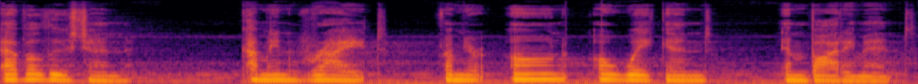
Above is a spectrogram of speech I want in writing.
evolution coming right from your own awakened embodiment.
